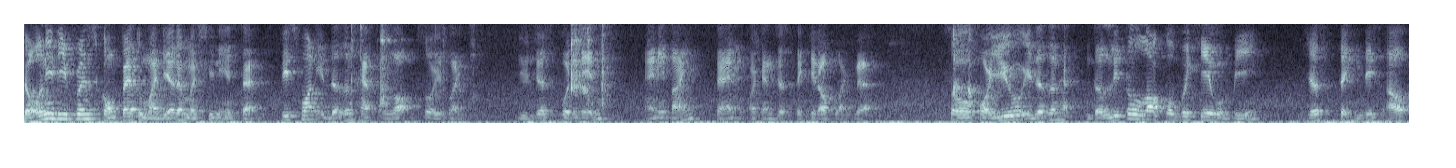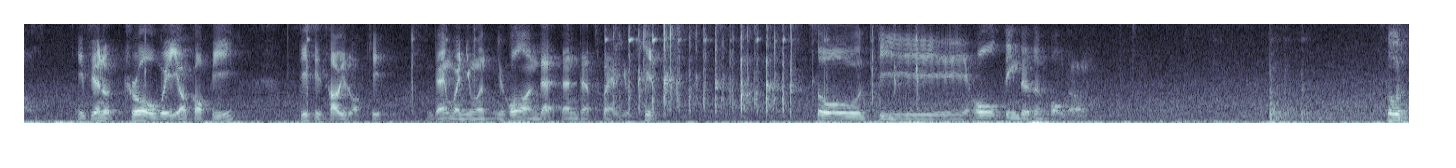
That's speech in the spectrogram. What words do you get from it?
the only difference compared to my the other machine is that this one it doesn't have a lock so it's like you just put it in anytime then I can just take it off like that. So for you it doesn't have the little lock over here would be just take this out. If you want to throw away your coffee this is how you lock it. Then when you want you hold on that then that's where you hit. So the whole thing doesn't fall down. So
